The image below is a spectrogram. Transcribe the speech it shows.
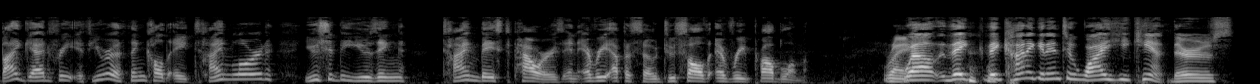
by Gadfrey, if you're a thing called a Time Lord, you should be using time-based powers in every episode to solve every problem. Right. Well, they they kind of get into why he can't. There's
